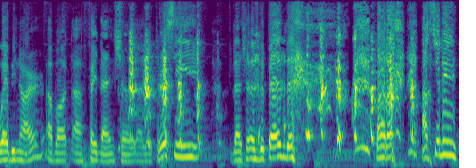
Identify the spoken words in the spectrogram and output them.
webinar about uh, financial literacy, financial independence. Para, actually,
